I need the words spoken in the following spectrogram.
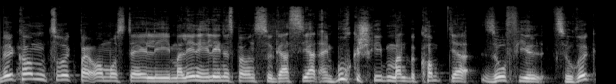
Willkommen zurück bei Almost Daily. Marlene Helene ist bei uns zu Gast. Sie hat ein Buch geschrieben. Man bekommt ja so viel zurück.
